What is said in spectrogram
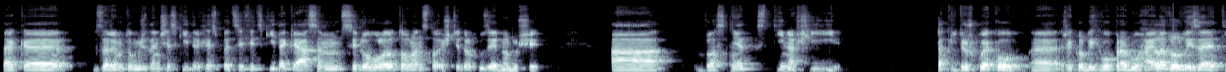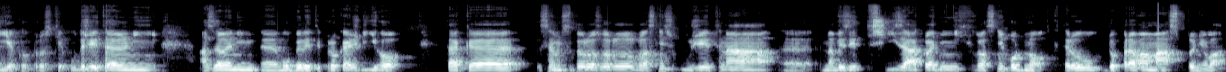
Tak eh, vzhledem k tomu, že ten český trh je specifický, tak já jsem si dovolil tohle to ještě trochu zjednodušit. A vlastně z té naší takový trošku jako, eh, řekl bych, opravdu high level vize, tý jako prostě udržitelný a zelený mobility pro každýho, tak eh, jsem se to rozhodl vlastně zúžit na, eh, na vizi tří základních vlastně hodnot, kterou doprava má splňovat.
